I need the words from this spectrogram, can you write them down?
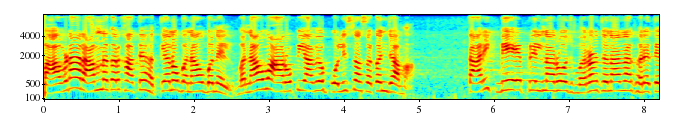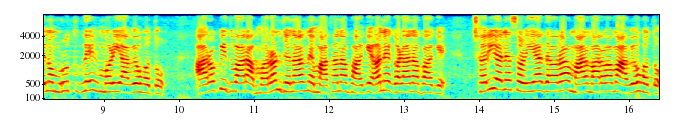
બાવડા રામનગર ખાતે હત્યાનો બનાવ બનેલ. બનાવમાં આરોપી આવ્યો પોલીસના સકંજામાં. તારીખ બે એપ્રિલના રોજ મરણ જનારના ઘરે તેનો મૃતદેહ મળી આવ્યો હતો. આરોપી દ્વારા મરણ જનારને માથાના ભાગે અને ગળાના ભાગે છરી અને સળિયા દ્વારા માર મારવામાં આવ્યો હતો.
